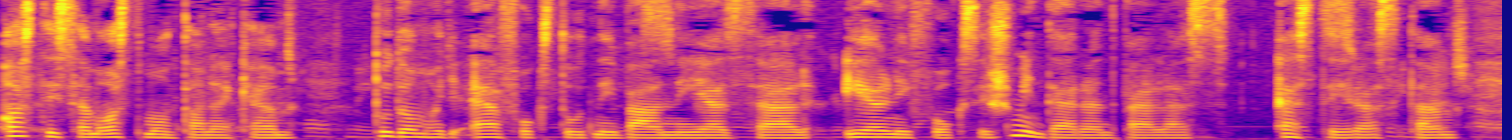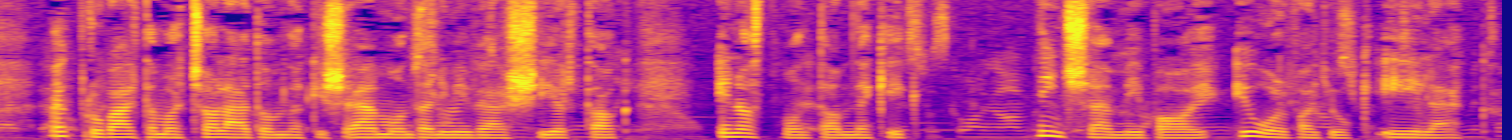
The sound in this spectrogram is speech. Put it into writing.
Azt hiszem, azt mondta nekem, tudom, hogy el fogsz tudni bánni ezzel, élni fogsz, és minden rendben lesz. Ezt éreztem. Megpróbáltam a családomnak is elmondani, mivel sírtak. Én azt mondtam nekik, nincs semmi baj, jól vagyok, élek.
